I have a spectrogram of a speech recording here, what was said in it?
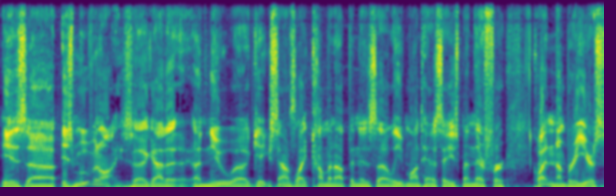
is uh, is moving on. He's uh, got a, a new uh, gig. Sounds like coming up, and is uh, leaving Montana State. He's been there for quite a number of years.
